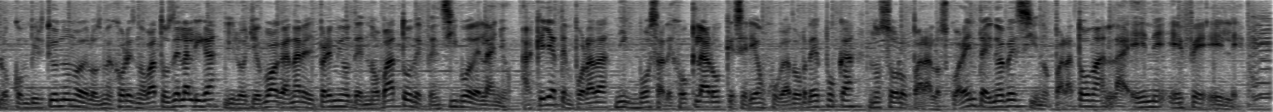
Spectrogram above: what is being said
lo convirtió en uno de los mejores novatos de la liga y lo llevó a ganar el premio de novato defensivo del año. Aquella temporada, Nick Bosa dejó claro que sería un jugador de época no solo para los 49, sino para toda la NFL.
